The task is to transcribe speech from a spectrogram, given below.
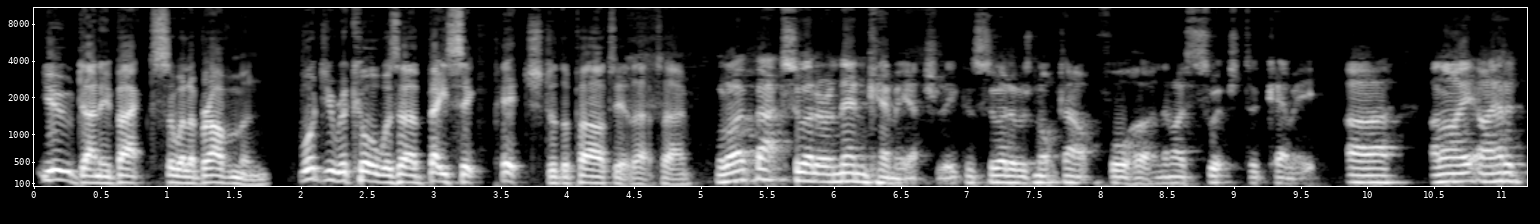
You, Danny, backed Suella Braverman. What do you recall was her basic pitch to the party at that time? Well, I backed Suella and then Kemi, actually, because Suella was knocked out before her, and then I switched to Kemi. Uh, and I, I, had a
